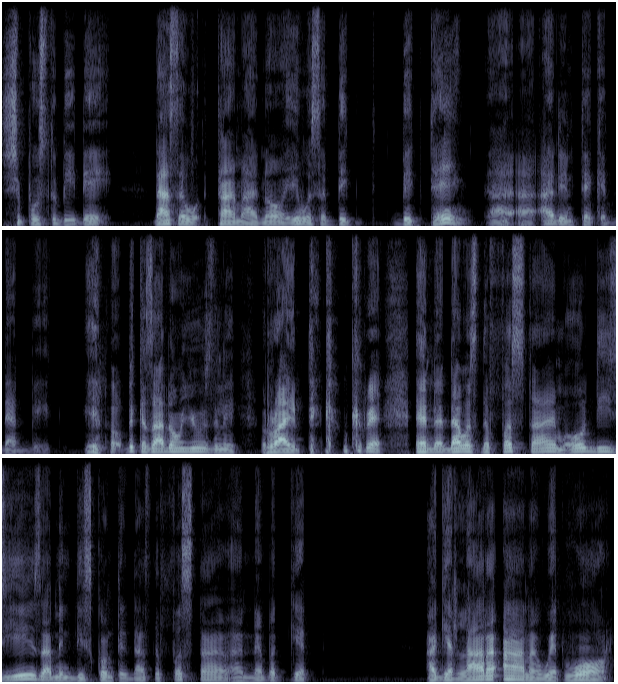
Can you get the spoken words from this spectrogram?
supposed to be there. That's the time I know it was a big big thing. I, I, I didn't take it that big, you know, because I don't usually write. and that was the first time all these years I'm in this country. That's the first time I never get. I get a lot of honor with war.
